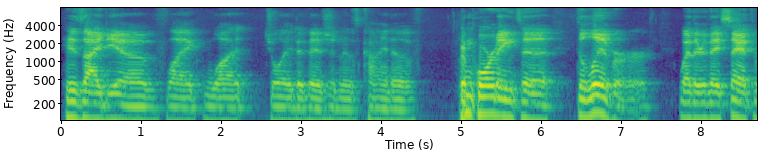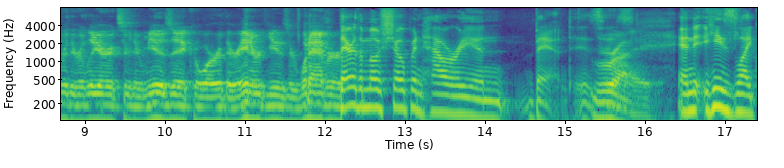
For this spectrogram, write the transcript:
his idea of like what Joy Division is kind of purporting to deliver, whether they say it through their lyrics or their music or their interviews or whatever. They're the most Schopenhauerian band, is is- right. And he's like,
